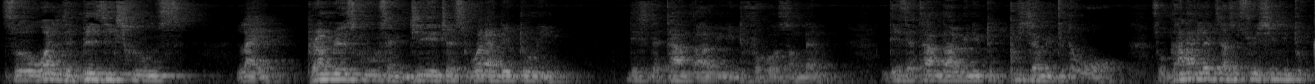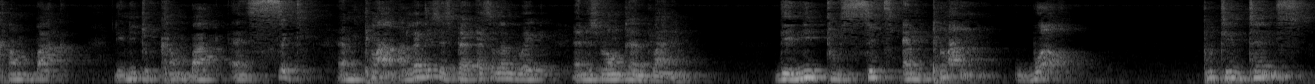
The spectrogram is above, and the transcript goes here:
So what is the basic schools like primary schools and GHS, what are they doing? This is the time that we need to focus on them. This is the time that we need to push them into the wall. So Ghana Athletics Association need to come back. They need to come back and sit and plan. Athletics is excellent work and it's long-term planning. They need to sit and plan well, putting things,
